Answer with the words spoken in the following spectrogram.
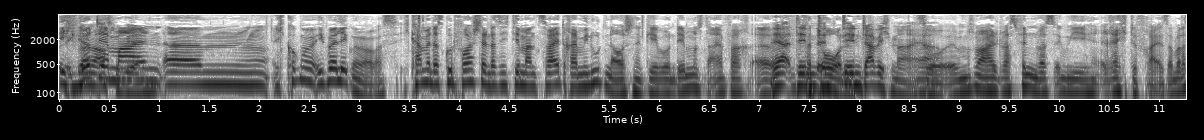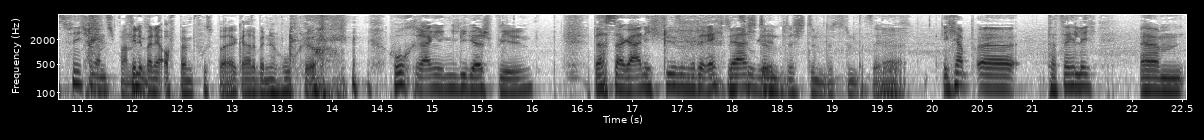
Ich würde dir mal, ähm, ich guck mir, ich überlege mir mal was. Ich kann mir das gut vorstellen, dass ich dir mal einen zwei, drei Minuten Ausschnitt gebe und den musst du einfach äh, Ja, den, vertonen. den dab ich mal, ja. So, muss man halt was finden, was irgendwie rechtefrei ist. Aber das finde ich schon ganz spannend. Findet man ja oft beim Fußball, gerade bei den hoch, hochrangigen Ligaspielen, dass da gar nicht viel so mit Rechten Ja, zugeht. stimmt, das stimmt, das stimmt tatsächlich. Ich habe äh, tatsächlich ähm,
